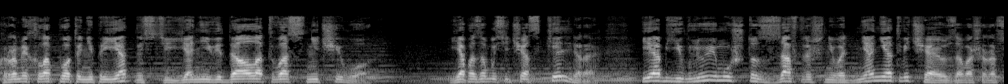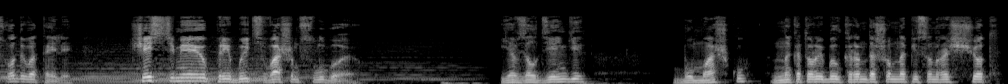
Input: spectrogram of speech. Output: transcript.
Кроме хлопот и неприятностей, я не видал от вас ничего. Я позову сейчас Кельнера и объявлю ему, что с завтрашнего дня не отвечаю за ваши расходы в отеле. Честь имею прибыть вашим слугою. Я взял деньги, бумажку, на которой был карандашом написан расчет,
